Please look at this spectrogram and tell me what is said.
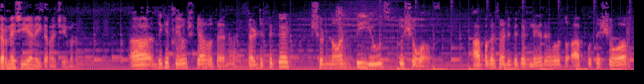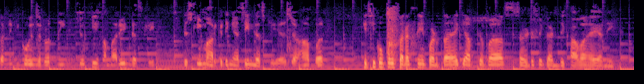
करने चाहिए या नहीं करना चाहिए मतलब? देखिए, पीयूष, क्या होता है ना certificate should not be use to show off आप अगर सर्टिफिकेट ले रहे हो तो आपको उसे शो ऑफ़ करने की कोई ज़रूरत नहीं है, क्योंकि हमारी इंडस्ट्री डिजिटल मार्केटिंग ऐसी इंडस्ट्री है, जहाँ पर किसी को कोई फ़र्क नहीं पड़ता है कि आपके पास सर्टिफिकेट दिखावा है या नहीं है।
